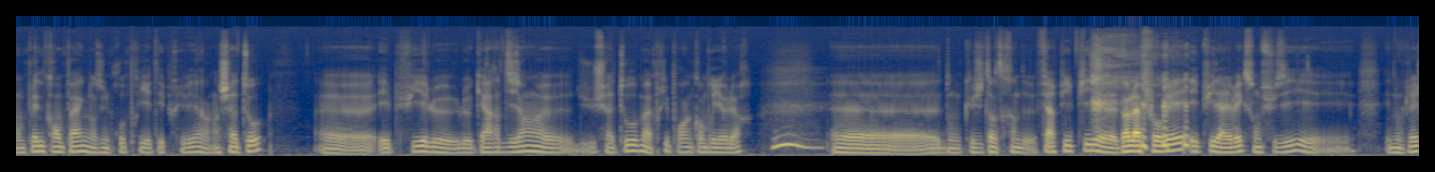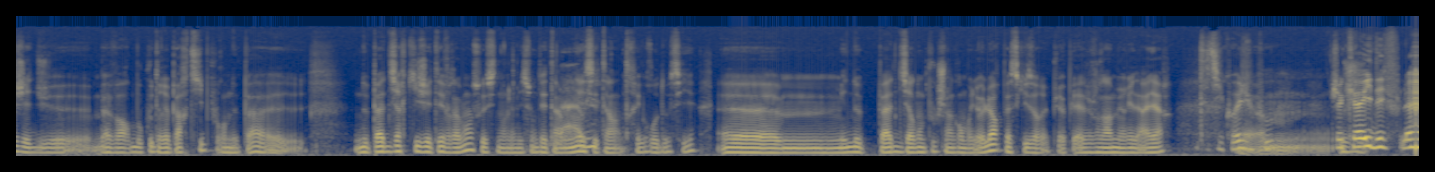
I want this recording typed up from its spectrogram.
en pleine campagne, dans une propriété privée, un château. et puis le, gardien du château m'a pris pour un cambrioleur. Hmm. donc j'étais en train de faire pipi dans la forêt et puis il arrivait avec son fusil et, et donc là j'ai dû avoir beaucoup de réparties pour ne pas ne pas dire qui j'étais vraiment, parce que sinon la mission était terminée, bah c'était un très gros dossier. Euh, mais ne pas dire non plus que je suis un cambrioleur, parce qu'ils auraient pu appeler la gendarmerie derrière. T'as dit quoi du coup euh, Je cueille des fleurs.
